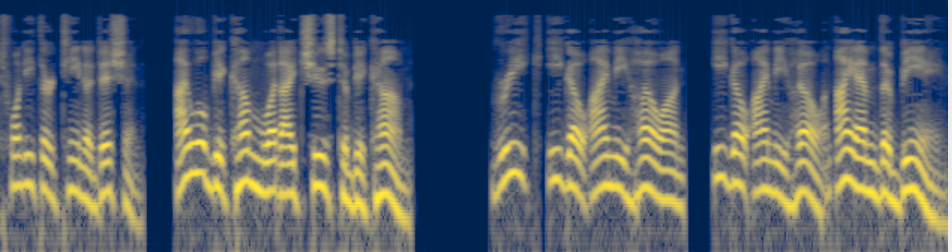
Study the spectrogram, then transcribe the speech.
2013 edition, I will become what I choose to become. Greek, ego eimi hoon, ego eimi hoon I am the being,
